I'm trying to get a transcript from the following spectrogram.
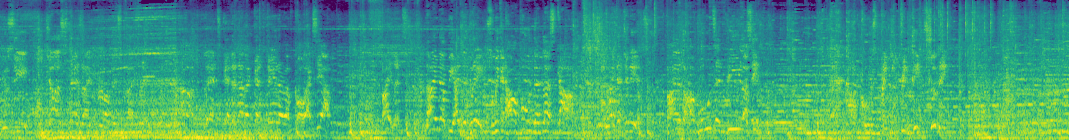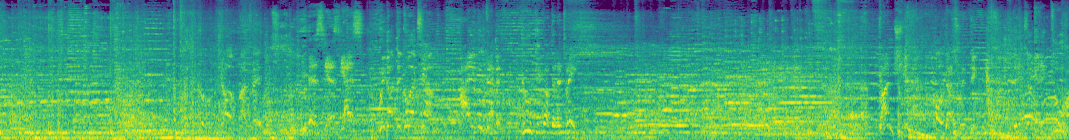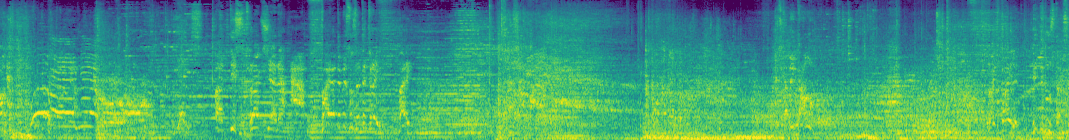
You see, just as I promised, my friend. Come on, let's get another container of coaxium. Pilots, line up behind the train so we can harpoon that last car. Right, engineers, fire the harpoons and reel us in. Cargo's breaking free, keep shooting. Good job, my. Yes, yes, yes. We got the coaxium. I will grab it. You keep after the train. At. Hurry. Coming down. Right pilot, hit the boosters.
